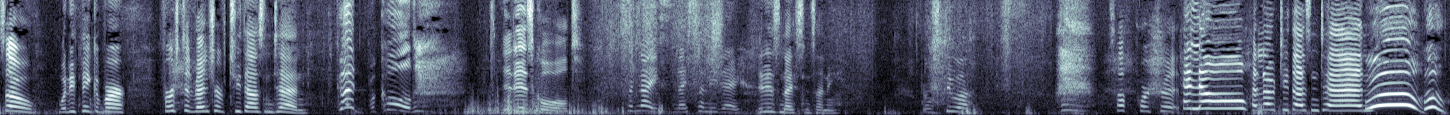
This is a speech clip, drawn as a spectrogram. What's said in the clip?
So, what do you think of our first adventure of 2010? Good, but cold. It is cold. But nice, nice sunny day. It is nice and sunny. Let's do a self portrait. Hello! Hello, 2010. Woo! Woo!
